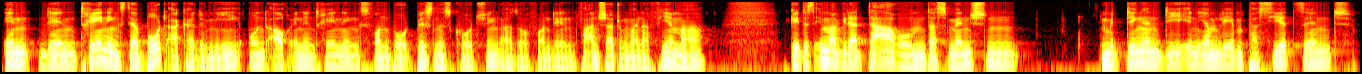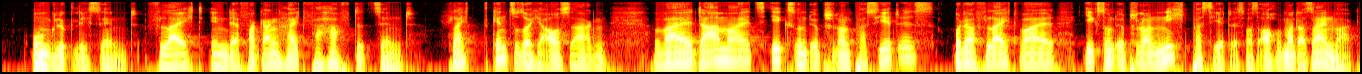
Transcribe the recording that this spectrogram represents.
In den Trainings der Bootakademie und auch in den Trainings von Boat Business Coaching, also von den Veranstaltungen meiner Firma, geht es immer wieder darum, dass Menschen mit Dingen, die in ihrem Leben passiert sind, unglücklich sind, vielleicht in der Vergangenheit verhaftet sind. Vielleicht kennst du solche Aussagen, weil damals X und Y passiert ist oder vielleicht weil X und Y nicht passiert ist, was auch immer das sein mag.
